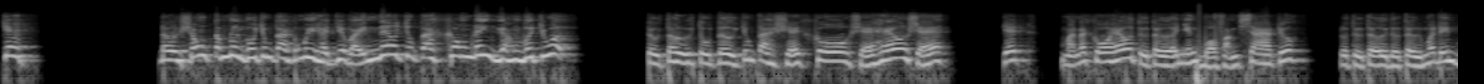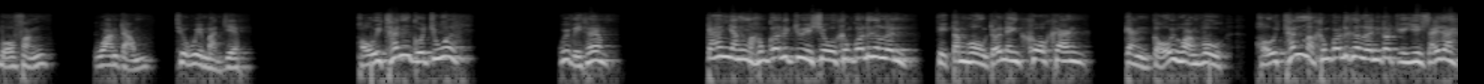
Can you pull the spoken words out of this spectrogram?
chết đời sống tâm linh của chúng ta cũng y hệt như vậy. Nếu chúng ta không đến gần với Chúa từ từ từ từ chúng ta sẽ khô sẽ héo sẽ chết. Mà nó khô héo từ từ ở những bộ phận xa trước rồi từ từ từ từ mới đến bộ phận quan trọng. Thưa quý bạn chị em hội thánh của Chúa quý vị thấy không? Cá nhân mà không có Đức Chúa Giêsu không có Đức Thánh Linh thì tâm hồn trở nên khô khan cằn cỗi hoàng vu. Hội thánh mà không có Đức Thánh Linh có chuyện gì xảy ra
